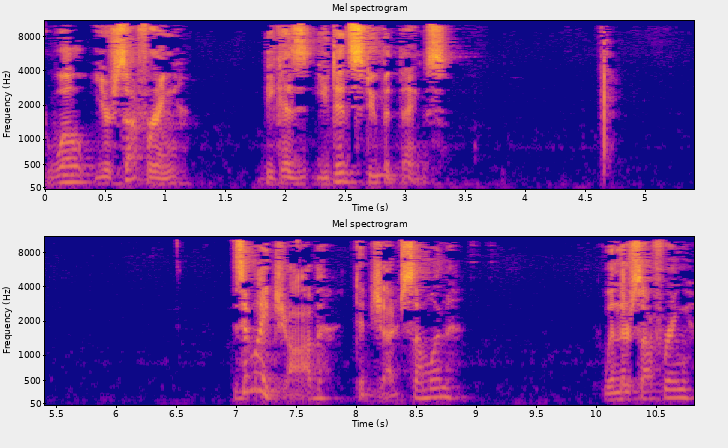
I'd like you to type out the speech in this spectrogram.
well, you're suffering because you did stupid things. Is it my job to judge someone when they're suffering?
